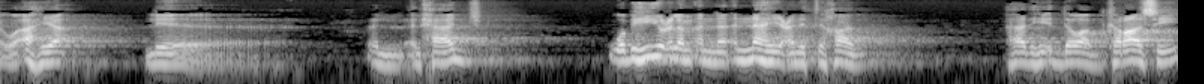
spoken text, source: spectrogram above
وأهيأ للحاج وبه يعلم أن النهي عن اتخاذ هذه الدواب كراسي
